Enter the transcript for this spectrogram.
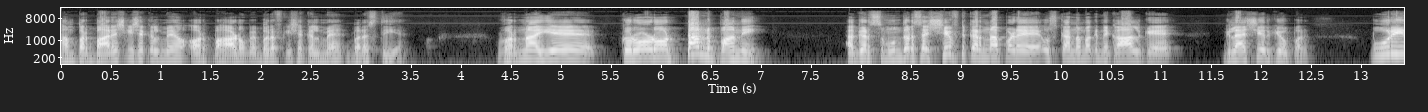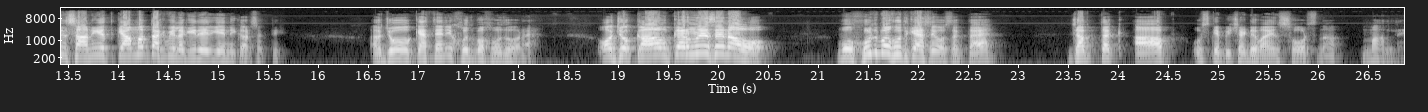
ہم پر بارش کی شکل میں اور پہاڑوں پہ برف کی شکل میں برستی ہے۔ ورنہ یہ کروڑوں ٹن پانی اگر سمندر سے شفٹ کرنا پڑے اس کا نمک نکال کے گلیشیئر کے اوپر، پوری انسانیت قیامت تک بھی لگی رہی یہ نہیں کر سکتی۔ جو کہتے ہیں جی خود بخود ہو رہا ہے، اور جو کام کرنے سے نہ ہو، وہ خود بخود کیسے ہو سکتا ہے؟ جب تک آپ اس کے پیچھے ڈیوائن سورس نہ مان لیں۔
